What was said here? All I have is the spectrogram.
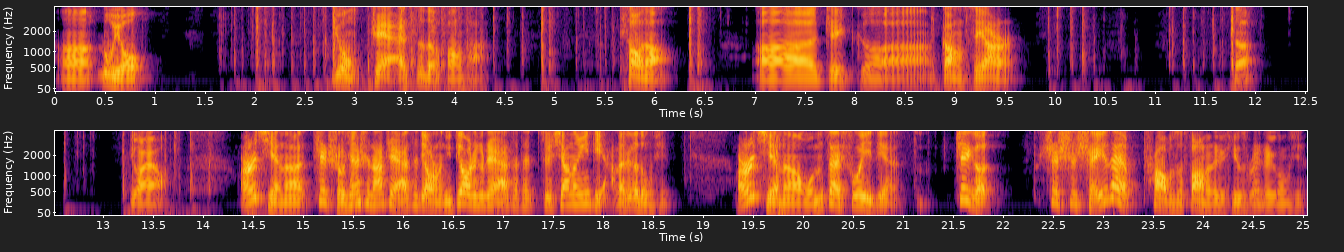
呃路由，用 js 的方法跳到呃这个杠 c 二的。UL，而且呢，这首先是拿 JS 调入，你调这个 JS，它就相当于点了这个东西。而且呢，我们再说一点，这个是是谁在 props 放了这个 history 这个东西？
